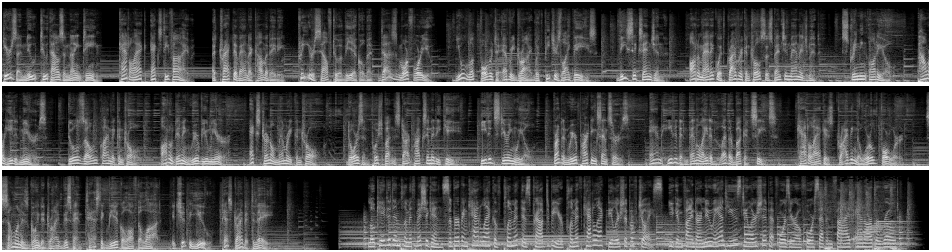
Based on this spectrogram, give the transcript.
Here's a new 2019 Cadillac XT5. Attractive and accommodating, treat yourself to a vehicle that does more for you. You'll look forward to every drive with features like these. V6 engine, automatic with driver control suspension management, streaming audio, power heated mirrors, dual zone climate control, auto dimming rear view mirror, external memory control, doors and push button start proximity key, heated steering wheel, front and rear parking sensors, and heated and ventilated leather bucket seats. Cadillac is driving the world forward. Someone is going to drive this fantastic vehicle off the lot. It should be you. Test drive it today. Located in Plymouth, Michigan, Suburban Cadillac of Plymouth is proud to be your Plymouth Cadillac dealership of choice. You can find our new and used dealership at 40475 Ann Arbor Road.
